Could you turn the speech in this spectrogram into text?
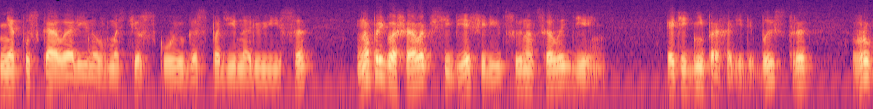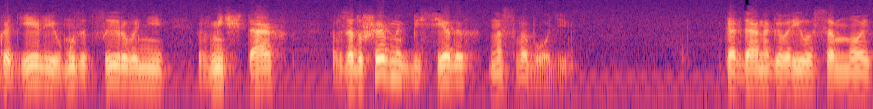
не отпускала Алину в мастерскую господина Рюиса, но приглашала к себе Фелицию на целый день. Эти дни проходили быстро, в рукоделии, в музицировании, в мечтах, в задушевных беседах на свободе. Когда она говорила со мной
